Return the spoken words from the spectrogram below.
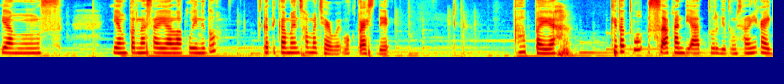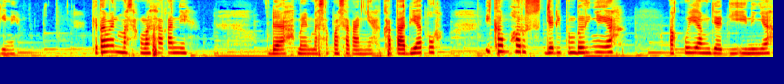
yang yang pernah saya lakuin itu ketika main sama cewek waktu SD apa ya? Kita tuh seakan diatur gitu. Misalnya kayak gini. Kita main masak-masakan nih. Udah main masak-masakannya. Kata dia tuh ih kamu harus jadi pembelinya ya. Aku yang jadi ininya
